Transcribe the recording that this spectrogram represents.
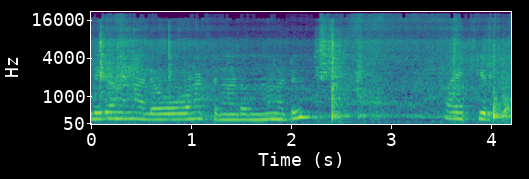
ഇതിലൊന്ന് നല്ലോണം ഇട്ടുങ്ങാണ്ട് ഒന്നും അങ്ങോട്ട് വഴക്കിയെടുക്കുക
